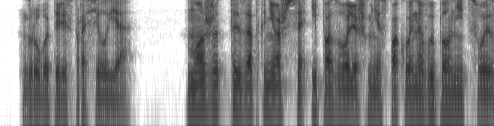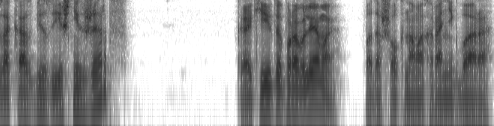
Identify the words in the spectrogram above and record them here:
— грубо переспросил я. «Может, ты заткнешься и позволишь мне спокойно выполнить свой заказ без лишних жертв?» «Какие-то проблемы?» Подошел к нам охранник бара.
